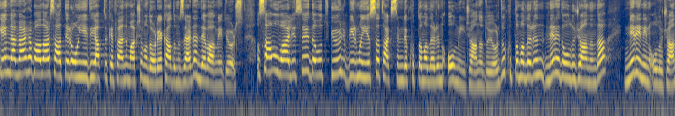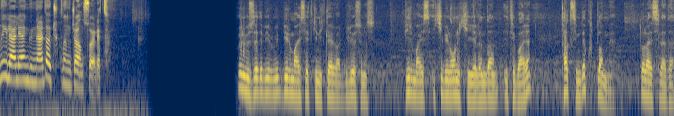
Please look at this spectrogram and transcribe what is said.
Yeniden merhabalar saatleri 17 yaptık efendim akşama doğruya kaldığımız yerden devam ediyoruz. İstanbul Valisi Davut Gül 1 Mayıs'ta Taksim'de kutlamaların olmayacağını duyurdu. Kutlamaların nerede olacağının da nerenin olacağını ilerleyen günlerde açıklanacağını söyledi. Önümüzde de bir 1 Mayıs etkinlikleri var biliyorsunuz. 1 Mayıs 2012 yılından itibaren Taksim'de kutlanmıyor. Dolayısıyla da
